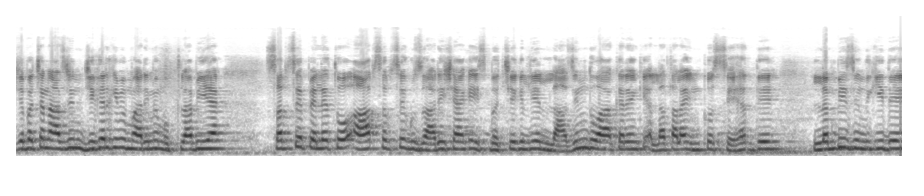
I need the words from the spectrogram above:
ये बच्चा नाजरीन जिगर की बीमारी में मुबतला भी है। सबसे पहले तो आप सबसे गुजारिश है कि इस बच्चे के लिए लाजिम दुआ करें कि अल्लाह ताला इनको सेहत दे, लंबी ज़िंदगी दे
